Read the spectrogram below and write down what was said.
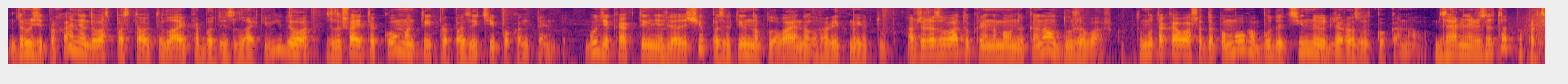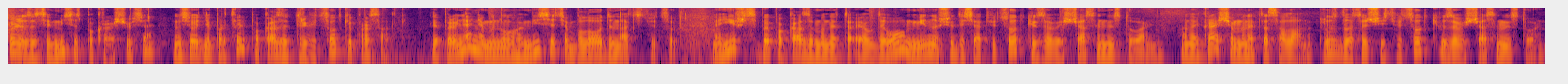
Друзі, прохання до вас поставити лайк або дизлайк відео, залишайте коменти і пропозиції по контенту. Будь-яка активність глядачів позитивно впливає на алгоритми YouTube, адже розвивати україномовний канал дуже важко, тому така ваша допомога буде цінною для розвитку каналу. Загальний результат по портфелю за цей місяць покращився. На сьогодні портфель показує 3% просадки. Для порівняння минулого місяця було 11%. Найгірше себе показує монета LDO мінус 60% за весь час інвестування, а найкраща монета Solana плюс 26% за весь час інвестування.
